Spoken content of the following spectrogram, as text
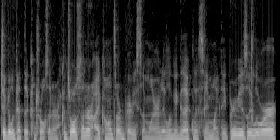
take a look at the control center. Control center icons are very similar. They look exactly the same like they previously were,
